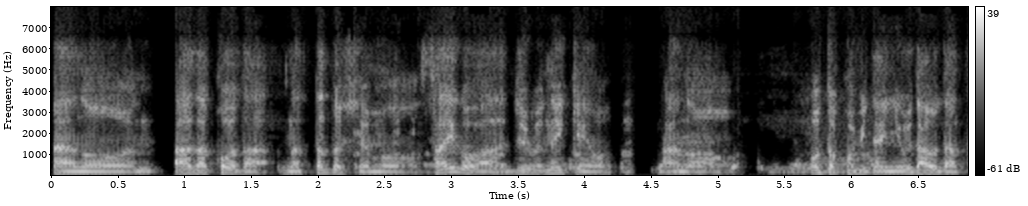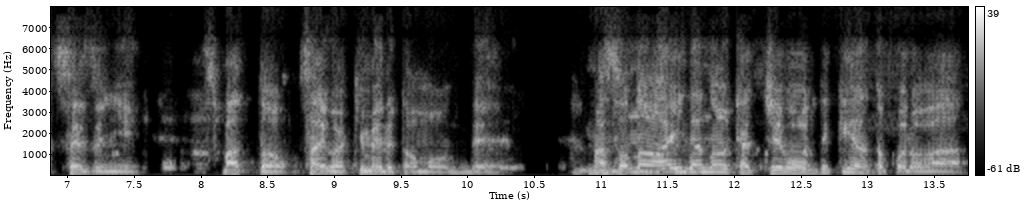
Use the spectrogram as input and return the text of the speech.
あの、ああだこうだなったとしても、最後は自分の意見を、あの、男みたいにうだうだせずに、スパッと最後は決めると思うんで、まあその間のキャッチボール的なところは、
